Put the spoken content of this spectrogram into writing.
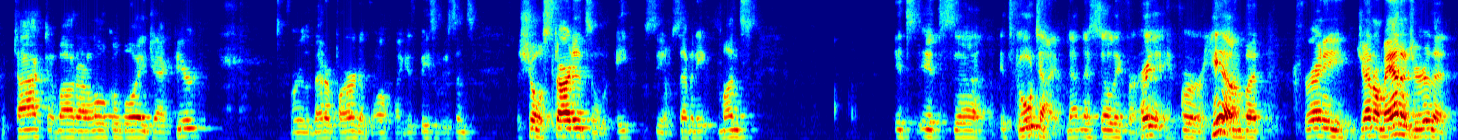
We've talked about our local boy Jack Peart for the better part of well, I guess basically since the show started, so eight, you know, seven, eight months. It's it's uh, it's go time, not necessarily for her for him, but for any general manager that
